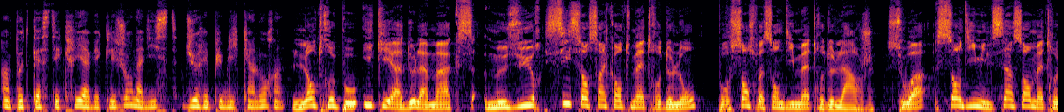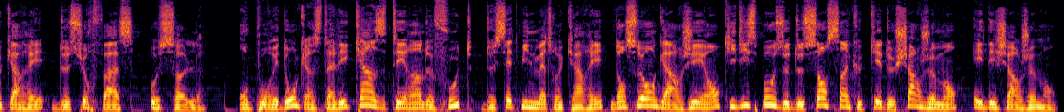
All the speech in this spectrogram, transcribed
Un podcast écrit avec les journalistes du Républicain Lorrain. L'entrepôt IKEA de la Max mesure 650 mètres de long pour 170 mètres de large, soit 110 500 mètres carrés de surface au sol. On pourrait donc installer 15 terrains de foot de 7000 mètres carrés dans ce hangar géant qui dispose de 105 quais de chargement et déchargement.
